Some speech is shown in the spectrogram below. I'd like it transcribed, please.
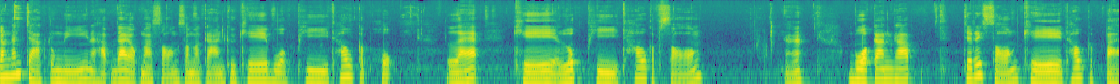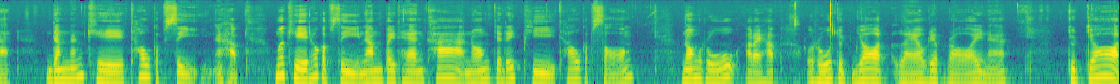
ดังนั้นจากตรงนี้นะครับ ได้ออกมา 2 สมการคือ k บวก p เท่ากับ 6 และ k ลบ p เท่ากับ2นะบวกกันครับ จะได้ 2k เท่ากับ 8 ดังนั้น k เท่ากับ 4 นะครับ เมื่อ k เท่ากับ 4นำไปแทนค่าน้องจะได้ p เท่ากับ 2 น้องรู้อะไรครับ รู้จุดยอดแล้วเรียบร้อยนะ จุดยอด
